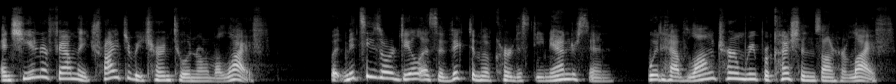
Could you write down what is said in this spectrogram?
and she and her family tried to return to a normal life. But Midsi's ordeal as a victim of Curtis Dean Anderson would have long term repercussions on her life.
